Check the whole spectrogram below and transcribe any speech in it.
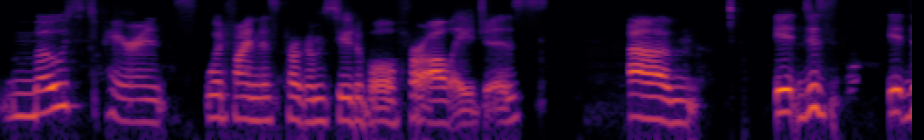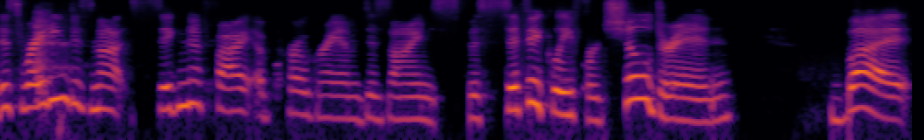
most parents would find this program suitable for all ages. Um, it does. It, this rating does not signify a program designed specifically for children, but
